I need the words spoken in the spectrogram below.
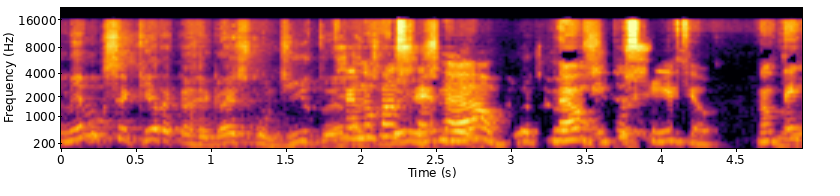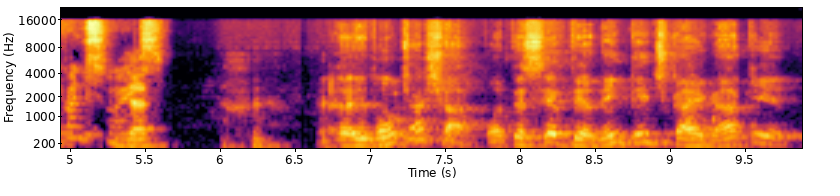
Mesmo que você queira carregar escondido. Você não consegue. Não, não, impossível. Não tem condições. Já... É, vão te achar, pode ter certeza. Nem tente carregar que.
